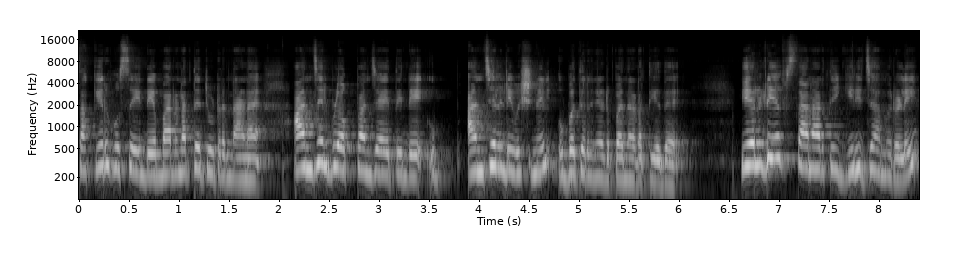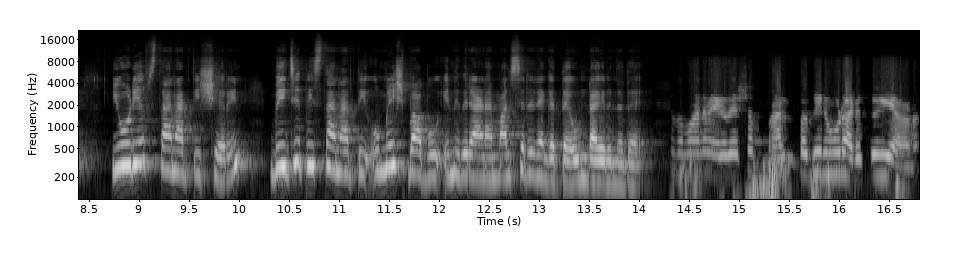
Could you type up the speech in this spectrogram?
സക്കീർ ഹുസൈന്റെ മരണത്തെ തുടർന്നാണ് അഞ്ചൽ ബ്ലോക്ക് പഞ്ചായത്തിന്റെ അഞ്ചൽ ഡിവിഷനിൽ ഉപതെരഞ്ഞെടുപ്പ് നടത്തിയത്. എൽ ഡി എഫ് സ്ഥാനാർത്ഥി Girija Murali U D F സ്ഥാനാർത്ഥി ഷെറിൻ ബി ജെ പി സ്ഥാനാർത്ഥി ഉമേഷ് ബാബു എന്നിവരാണ് മത്സരരംഗത്ത് ഉണ്ടായിരുന്നത്. ശതമാനം ഏകദേശം നാൽപ്പതിനോട് അടുക്കുകയാണ്.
